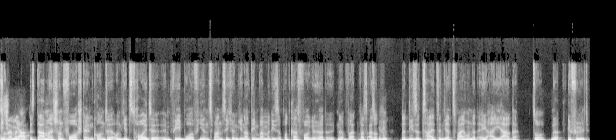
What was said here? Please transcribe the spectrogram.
So, wenn man ja. das damals schon vorstellen konnte und jetzt heute im Februar 24 und je nachdem, wann man diese Podcast-Folge hört, äh, ne, was, also, mhm. ne, diese Zeit sind ja 200 AI-Jahre. So, ne, gefühlt.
